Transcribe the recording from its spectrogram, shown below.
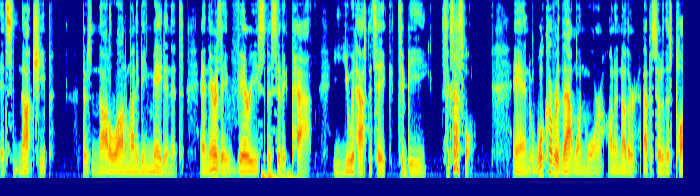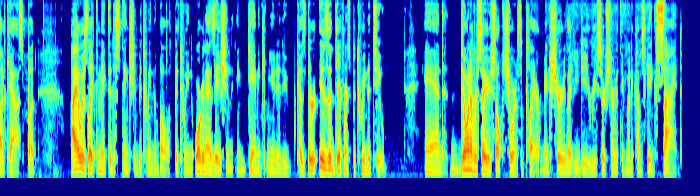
It's not cheap. There's not a lot of money being made in it. And there is a very specific path you would have to take to be successful. And we'll cover that one more on another episode of this podcast. But I always like to make the distinction between the both, between organization and gaming community, because there is a difference between the two. And don't ever sell yourself short as a player. Make sure that you do your research and everything when it comes to getting signed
